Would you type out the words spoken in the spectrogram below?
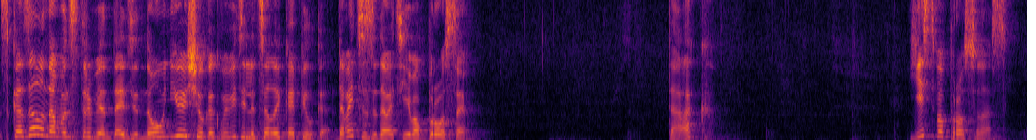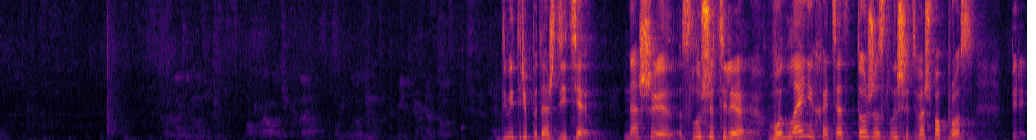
сказала нам инструмент один, но у нее еще, как вы видели, целая копилка. Давайте задавать ей вопросы. Так. Есть вопрос у нас? Дмитрий, подождите. Наши слушатели в онлайне хотят тоже слышать ваш вопрос. Пере-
